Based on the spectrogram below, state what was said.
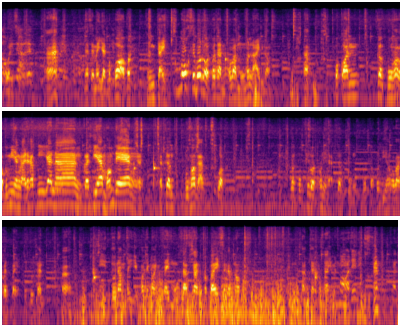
เอาไว้สิฮะแม่ใส่แม่หยัดพ่อพ่อบ่ถึงใจมกใส่บดโหลดประทันเพราะว่าหมูมันหลายพี่น้องอะอุปกรณ์เครื่องปรุงเขากับมีอย่างไรนะครับ มีย่านางกระเทียมหอมแดงและเครื่องปรุงเขากับพวกเค รื่องปรุงที่รสเท่านี้นะเครื่องปรุงรสต่อพอดีเขาก็ว่ากันไปในตัวนั้นอ่านี่ตัวน้ำไปอีกเขาจะหน่อยก็ใส่หมูสามชั้นเข้าไปนะครับเนาะใส่หมูสามชั้นเข้าไปสันมันข้มีอได้นี่หึสัน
